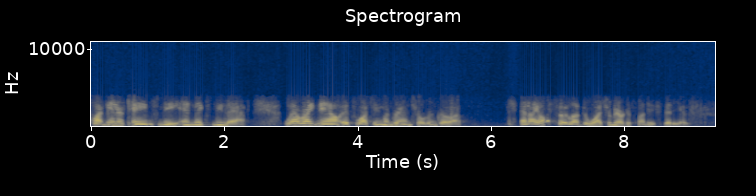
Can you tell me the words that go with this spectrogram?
What entertains me and makes me laugh? Well, right now it's watching my grandchildren grow up. And I also love to watch America's Funniest videos.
